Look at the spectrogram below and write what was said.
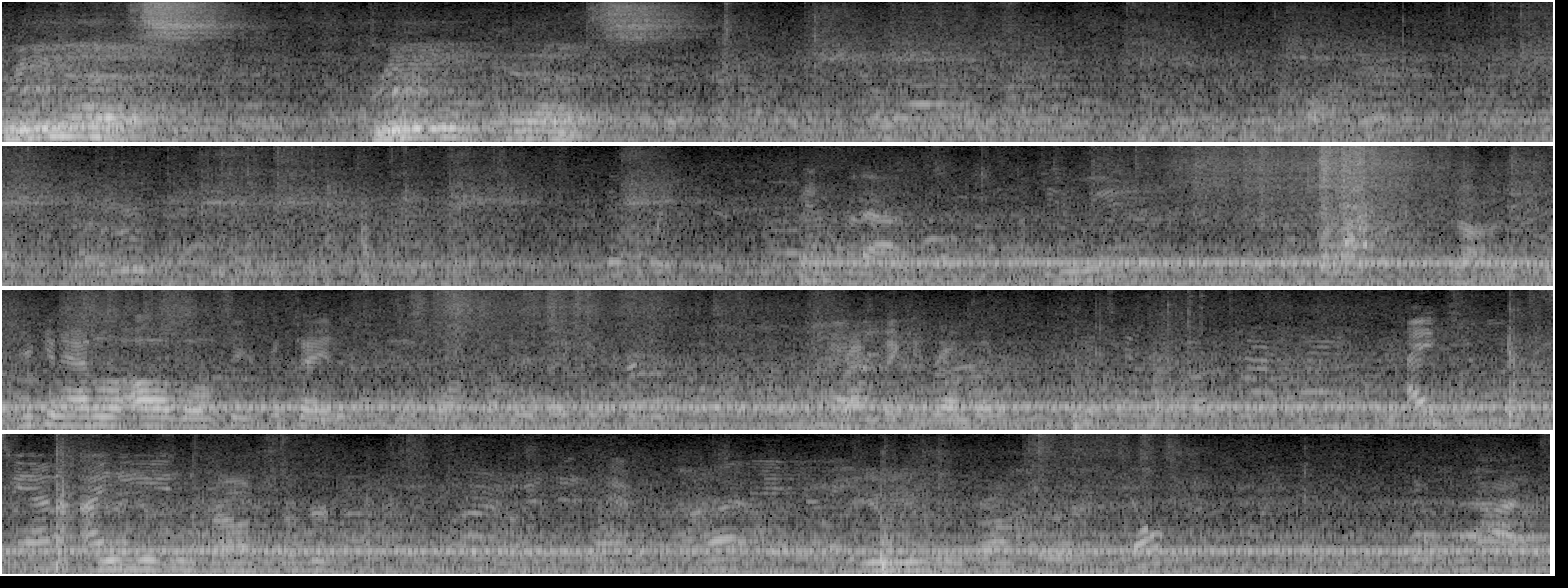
Three minutes. Three minutes. You can add a little olive to your potatoes. You just want some of the bacon for your wrap bacon brown butter. I do, Stan, I You're need. using brown sugar? What? Are you using brown sugar? Nope. Not.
